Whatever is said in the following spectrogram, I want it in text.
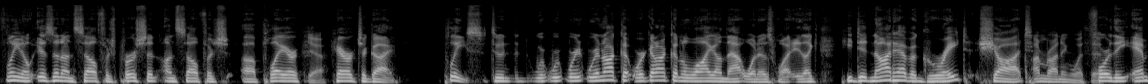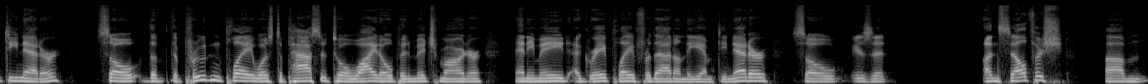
Foligno is an unselfish person, unselfish uh, player, Yeah. character guy. Please, do, we're, we're, we're not we're not going to lie on that one as well. Like he did not have a great shot I'm running with it. for the empty netter. So the the prudent play was to pass it to a wide open Mitch Marner, and he made a great play for that on the empty netter. So is it unselfish? Um,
